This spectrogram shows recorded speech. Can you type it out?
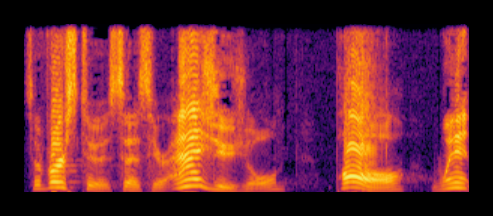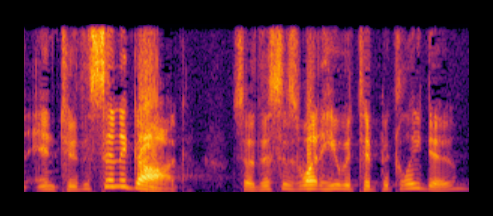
So, verse 2, it says here, as usual, Paul went into the synagogue. So, this is what he would typically do.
